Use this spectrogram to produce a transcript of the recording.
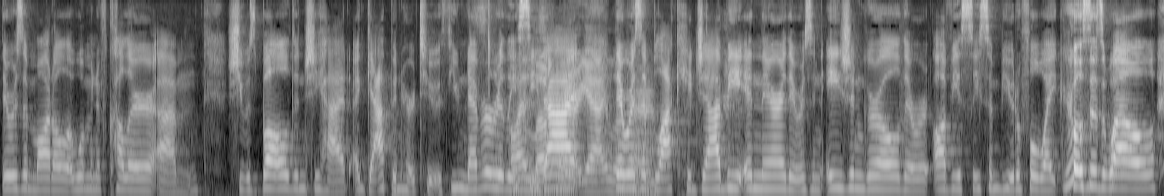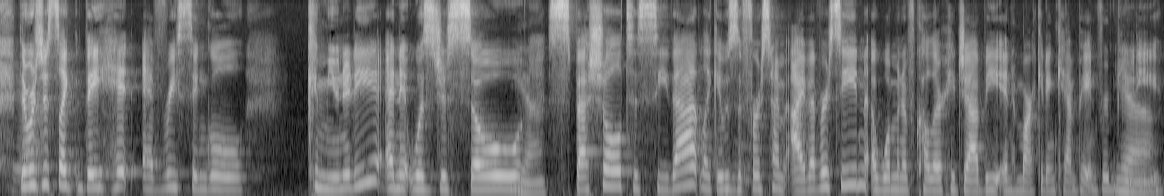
there was a model, a woman of color. Um, she was bald and she had a gap in her tooth. You never really Oh, see that. her. Yeah, I love there was a black hijabi in there. There was an Asian girl. There were obviously some beautiful white girls as well. There was just like they hit every single community and it was just so Yeah. special to see that. Like it was the first time i've ever seen a woman of color hijabi in a marketing campaign for beauty.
